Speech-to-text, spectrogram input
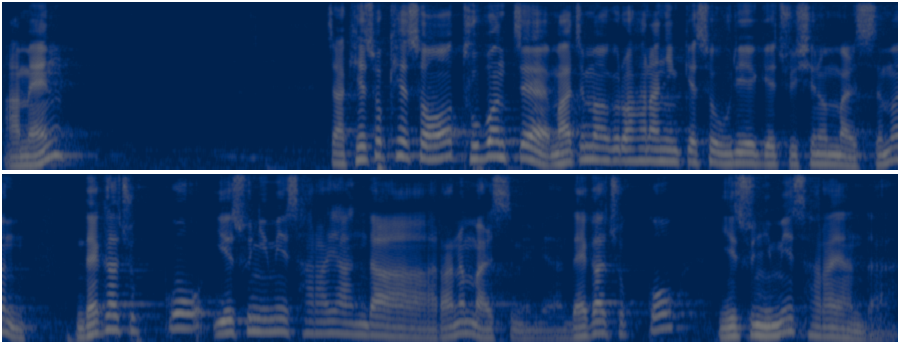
아멘. 자, 계속해서 두 번째 마지막으로 하나님께서 우리에게 주시는 말씀은 내가 죽고 예수님이 살아야 한다라는 말씀입니다. 내가 죽고 예수님이 살아야 한다.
